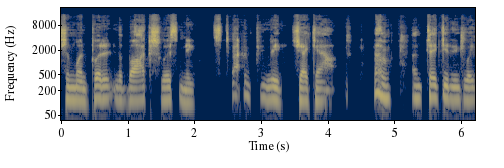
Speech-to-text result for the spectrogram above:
someone put it in the box with me. It's time for me to check out. I'm, I'm taking into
